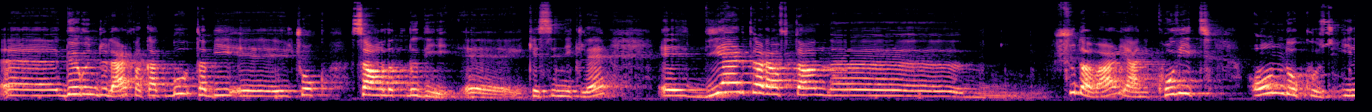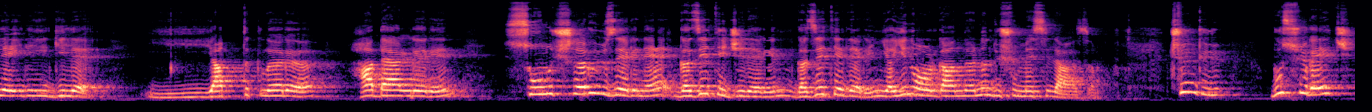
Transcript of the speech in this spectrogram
e, göründüler. Fakat bu tabii e, çok sağlıklı değil e, kesinlikle. E, diğer taraftan e, şu da var yani Covid-19 ile ilgili yaptıkları haberlerin sonuçları üzerine gazetecilerin, gazetelerin, yayın organlarının düşünmesi lazım. Çünkü bu süreç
